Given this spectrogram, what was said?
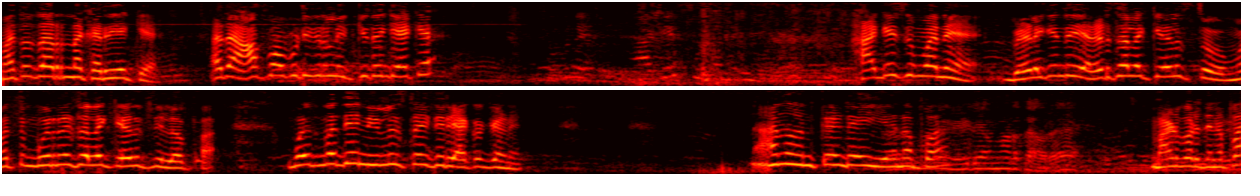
ಮತದಾರನ ಕರಿಯಕ್ಕೆ. ಅದ ಆಫ್ ಮಾಡ್ಬಿಟ್ಟಿದ್ರಲ್ಲ, ಇಕ್ಕಿದಂಗೆ ಯಾಕೆ? ಹಾಗೆ ಸುಮ್ಮನೆ. ಬೆಳಗಿಂದ ಎರಡ್ ಸಲ ಕೇಳಿಸ್ತು, ಮತ್ತೆ ಮೂರನೇ ಸಲ ಕೇಳಿಸ್ಲಿಲ್ಲಪ್ಪ. ಮದ್ ಮಧ್ಯೆ ನಿಲ್ಲಿಸ್ತಾ ಇದ್ದೀರಿ ಯಾಕೋ ಕಣೆ? ನಾನು ಅನ್ಕೊಂಡೆ ಏನಪ್ಪ? ಮಾಡ್ಬಾರ್ದೇನಪ್ಪ?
